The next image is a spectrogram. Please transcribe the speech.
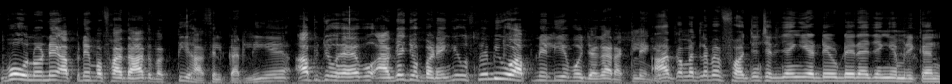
وہ انہوں نے اپنے مفادات وقتی حاصل کر لی ہیں۔ اب جو ہے وہ آگے جو بڑھیں گے اس میں بھی وہ اپنے لیے وہ جگہ رکھ لیں گے۔ آپ کا مطلب ہے فوجیں چلی جائیں گی اڈے اڈے رہ جائیں گے امریکن۔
